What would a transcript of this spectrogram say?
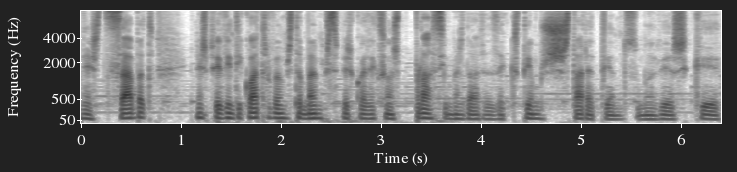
neste sábado. Neste P24 vamos também perceber quais é são as próximas datas a que temos de estar atentos, uma vez que,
